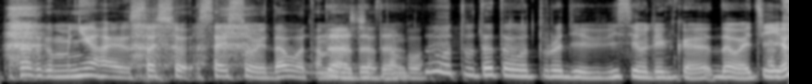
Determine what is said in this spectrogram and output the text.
что такое мне сайсой, да, вот она сейчас там была. Ну, вот, вот это вот вроде веселенькая. Давайте я.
